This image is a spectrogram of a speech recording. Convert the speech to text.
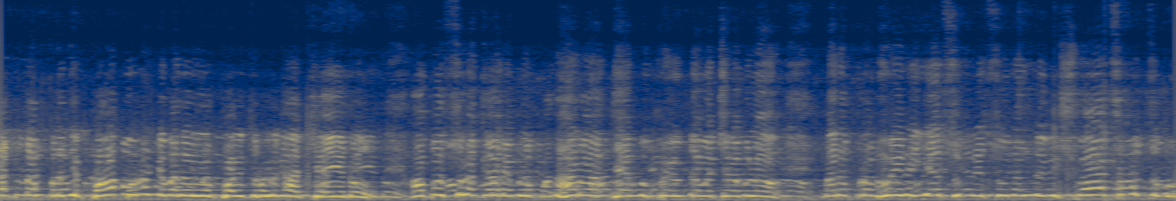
రక్తం ప్రతి పాపం నుండి మనల్ని పవిత్రులుగా చేయును. అపస్సుల కార్యములు పదహారో అధ్యాయం ముప్పై ఒకటో వచ్చినములో మన ప్రభు అయిన యేసు క్రీస్తు నందు విశ్వాసముతుము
